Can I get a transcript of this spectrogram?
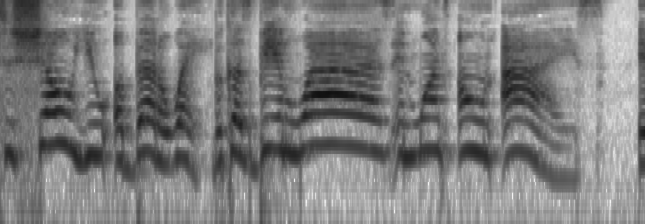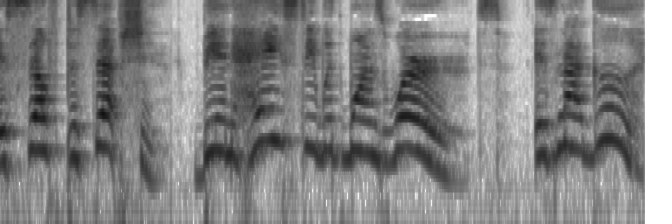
to show you a better way because being wise in one's own eyes is self deception. Being hasty with one's words is not good.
